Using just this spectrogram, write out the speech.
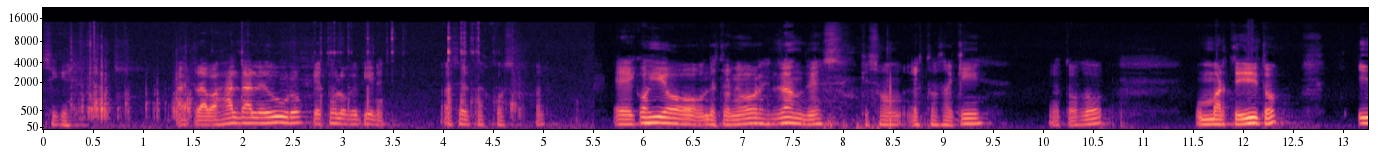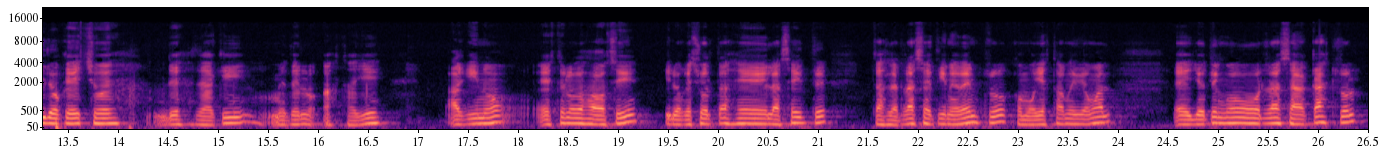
así que a trabajar darle duro que esto es lo que tiene hacer estas cosas ¿vale? He cogido destornilladores grandes, que son estos de aquí, estos dos, un martillito, y lo que he hecho es desde aquí meterlo hasta allí. Aquí no, este lo he dejado así, y lo que suelta es el aceite, tras la raza que tiene dentro, como ya está medio mal. Eh, yo tengo raza Castrol,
